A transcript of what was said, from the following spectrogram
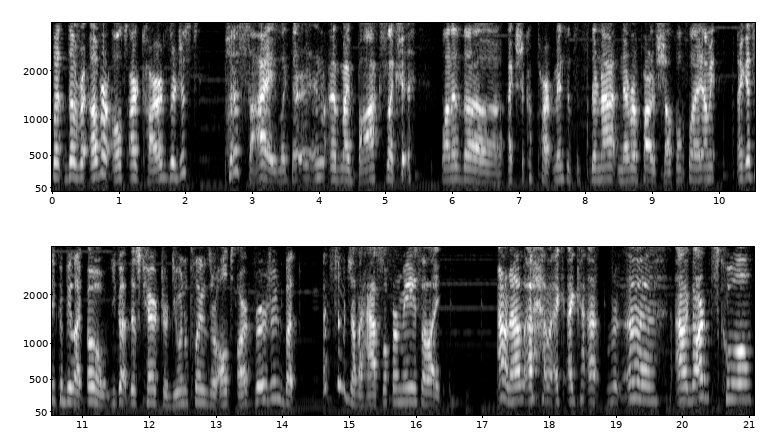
But the other alt art cards, they're just put aside, like they're in my, box, like one of the extra compartments. It's, it's they're not never part of shuffle play. I mean, I guess it could be like, oh, you got this character. Do you want to play as their alt art version? But that's too much of a hassle for me. So like, I don't know. I, I, I, uh, I, the art's cool.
